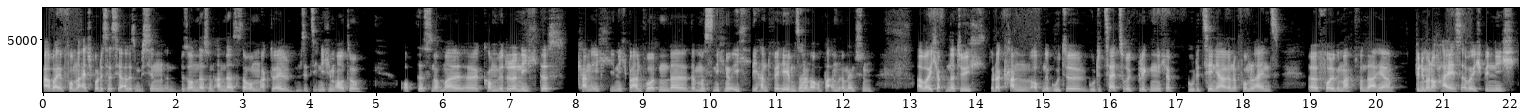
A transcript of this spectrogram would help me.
Aber im Formel 1 Sport ist das ja alles ein bisschen besonders und anders. Darum aktuell sitze ich nicht im Auto. Ob das nochmal äh, kommen wird oder nicht, das kann ich nicht beantworten. Da, da muss nicht nur ich die Hand verheben, sondern auch ein paar andere Menschen. Aber ich habe natürlich oder kann auf eine gute, gute Zeit zurückblicken. Ich habe gute zehn Jahre in der Formel 1 äh, voll gemacht. Von daher bin immer noch heiß, aber ich bin nicht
